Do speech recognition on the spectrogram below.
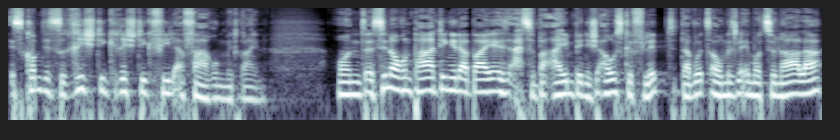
es kommt jetzt richtig, richtig viel Erfahrung mit rein. Und es sind auch ein paar Dinge dabei, also bei einem bin ich ausgeflippt, da wurde es auch ein bisschen emotionaler.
